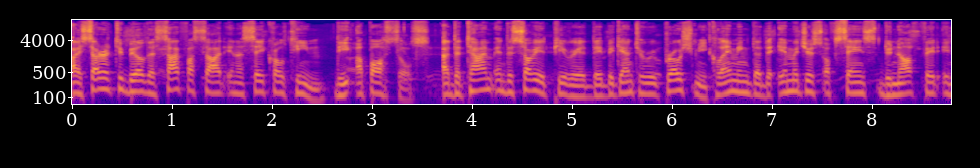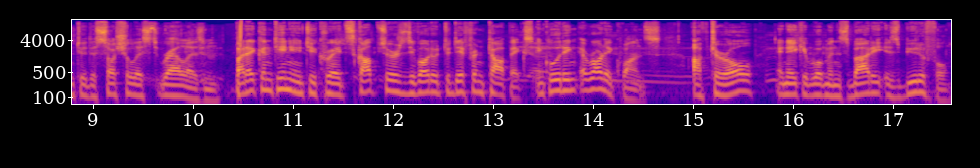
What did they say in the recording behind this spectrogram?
I started to build a side facade in a sacral team, the Apostles. At the time in the Soviet period, they began to reproach me, claiming that the images of saints do not fit into the socialist realism. But I continued to create sculptures devoted to different topics, including erotic ones. After all, a naked woman's body is beautiful.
